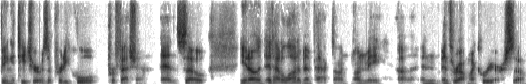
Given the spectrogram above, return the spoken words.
being a teacher was a pretty cool profession. And so you know it, it had a lot of impact on on me uh, and and throughout my career. So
